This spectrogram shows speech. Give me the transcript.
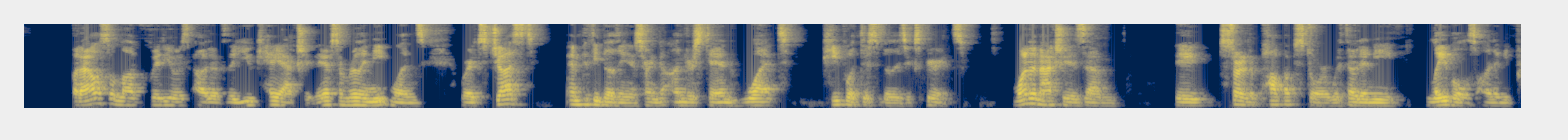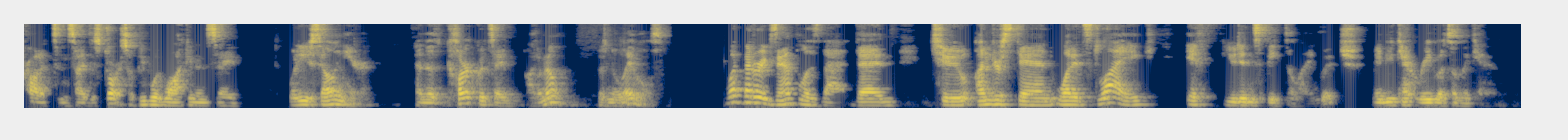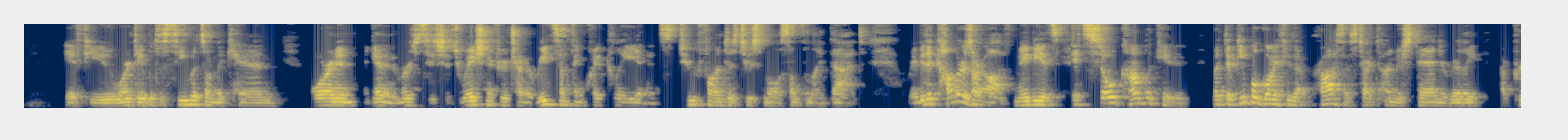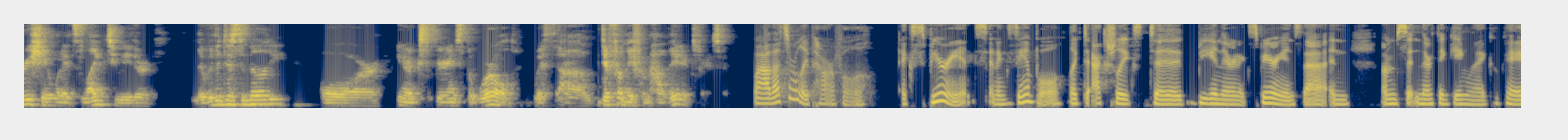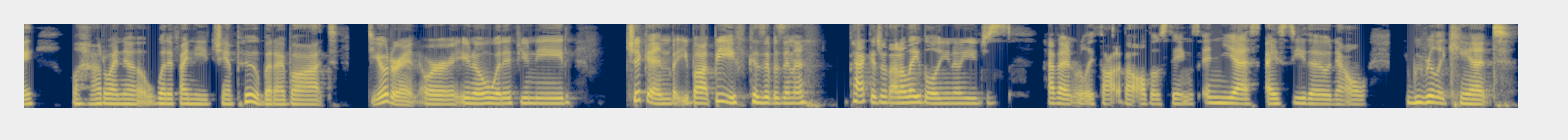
but I also love videos out of the UK, actually. They have some really neat ones where it's just empathy building and starting to understand what people with disabilities experience. One of them actually is um, they started a pop up store without any labels on any products inside the store. So people would walk in and say, What are you selling here? And the clerk would say, I don't know. There's no labels. What better example is that than to understand what it's like if you didn't speak the language? Maybe you can't read what's on the can if you weren't able to see what's on the can, or in an, again an emergency situation, if you're trying to read something quickly and it's too font is too small, something like that. Maybe the colors are off. Maybe it's it's so complicated. But the people going through that process start to understand and really appreciate what it's like to either live with a disability or you know experience the world with uh, differently from how they'd experience it. Wow, that's a really powerful experience an example like to actually to be in there and experience that and i'm sitting there thinking like okay well, how do I know? What if I need shampoo, but I bought deodorant? Or, you know, what if you need chicken, but you bought beef because it was in a package without a label? You know, you just haven't really thought about all those things. And yes, I see though now we really can't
